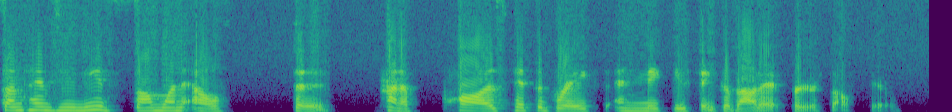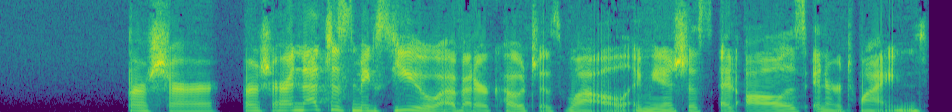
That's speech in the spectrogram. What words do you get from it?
sometimes you need someone else to kind of pause, hit the brakes, and make you think about it for yourself too. For sure. For sure. And that just makes you a better coach as well. I mean, it's just, it all is intertwined.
